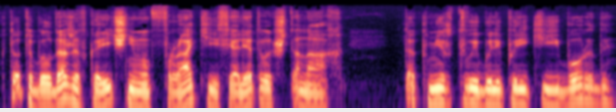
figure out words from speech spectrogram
Кто-то был даже в коричневом фраке и фиолетовых штанах. Так мертвы были парики и бороды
